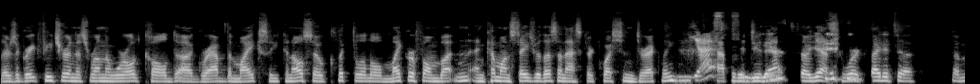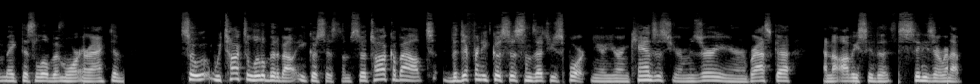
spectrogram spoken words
there's a great feature in this Run the World called uh, Grab the Mic. So you can also click the little microphone button and come on stage with us and ask your question directly. Yes. Happy to do that. So, yes, we're excited to, to make this a little bit more interactive. So we talked a little bit about ecosystems. So talk about the different ecosystems that you support. You know, you're in Kansas, you're in Missouri, you're in Nebraska, and obviously the cities are run up.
